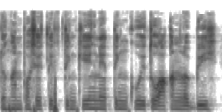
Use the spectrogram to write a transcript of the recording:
dengan positive thinking nettingku itu akan lebih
